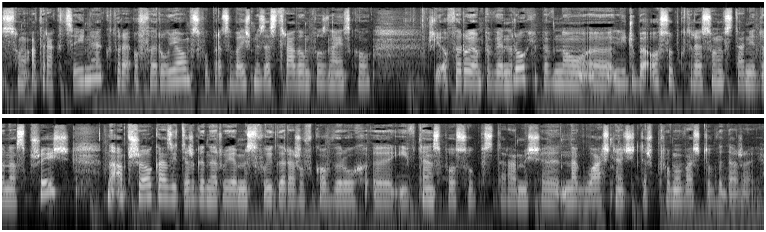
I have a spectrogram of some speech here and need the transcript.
są są atrakcyjne, które oferują, współpracowaliśmy ze Stradą Poznańską, czyli oferują pewien ruch i pewną e, liczbę osób, które są w stanie do nas przyjść, no a przy okazji też generujemy swój garażówkowy ruch e, i w ten sposób staramy się nagłaśniać i też promować to wydarzenie.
